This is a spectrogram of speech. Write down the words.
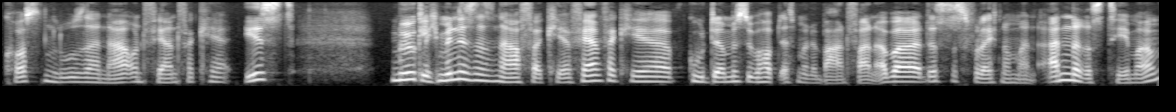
Kostenloser Nah- und Fernverkehr ist möglich, mindestens Nahverkehr. Fernverkehr, gut, da müsste überhaupt erstmal eine Bahn fahren, aber das ist vielleicht nochmal ein anderes Thema.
